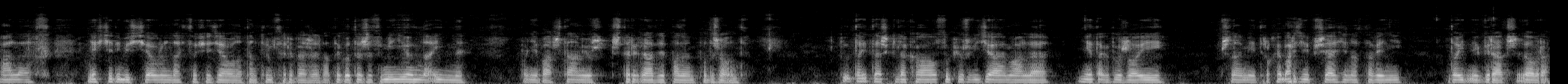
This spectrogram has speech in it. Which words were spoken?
ale nie chcielibyście oglądać co się działo na tamtym serwerze, dlatego też zmieniłem na inny, ponieważ tam już cztery razy padłem pod rząd. Tutaj też kilka osób już widziałem, ale nie tak dużo i przynajmniej trochę bardziej przyjaźnie nastawieni do innych graczy. Dobra.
